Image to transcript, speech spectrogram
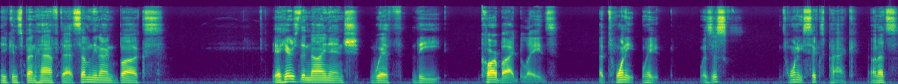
You can spend half that, 79 bucks. Yeah, here's the 9 inch with the carbide blades. A 20, wait, was this 26 pack? Oh, that's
